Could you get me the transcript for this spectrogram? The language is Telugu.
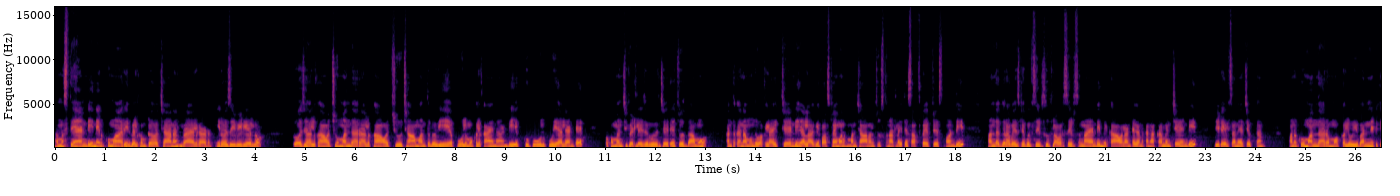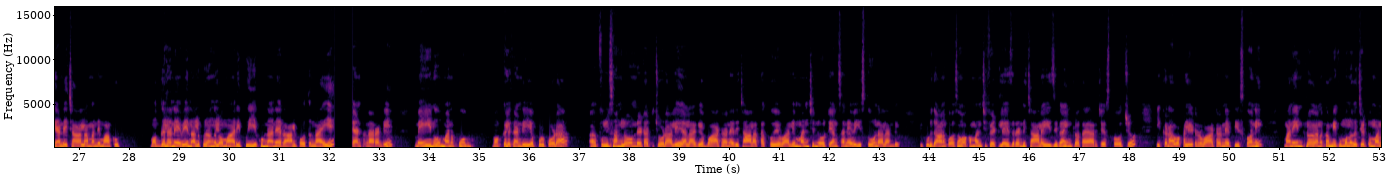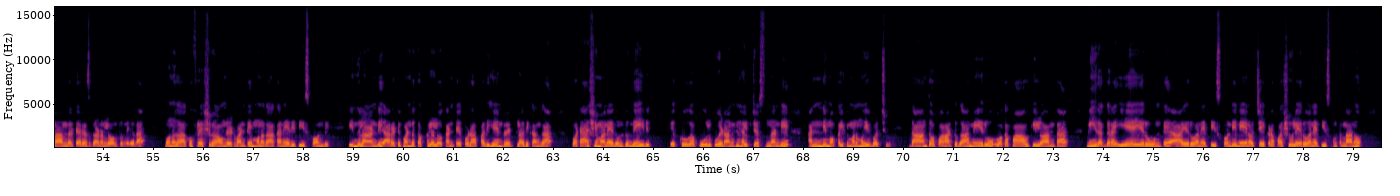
నమస్తే అండి నేను Kumari. Welcome to our channel Royal Garden ఈరోజు ఈ వీడియోలో రోజాలు కావచ్చు మందారాలు కావచ్చు చామంతులు ఏ పూల పూల మొక్కలకైనా అండి ఎక్కువ పువ్వులు పూయాలి అంటే ఒక మంచి ఫెర్టిలైజర్ గురించి అయితే చూద్దాము. అంతకన్నా ముందు ఒక లైక్ చేయండి. అలాగే ఫస్ట్ టైం మనకు మన ఛానల్ చూస్తున్నట్లయితే సబ్స్క్రైబ్ చేసుకోండి. మన దగ్గర వెజిటేబుల్ సీడ్స్ ఫ్లవర్ సీడ్స్ ఉన్నాయండి. మీకు కావాలంటే కనుక నాకు కమెంట్ చేయండి. డీటెయిల్స్ అనేది చెప్తాను. మనకు మందారం మొక్కలు ఇవన్నిటికీ అండి చాలామంది మాకు మొగ్గలు అనేవి నలుపు రంగులో మారి పుయ్యకుండానే రాలిపోతున్నాయి అంటున్నారండి. మెయిన్ మనకు మొక్కలకండి ఎప్పుడు కూడా ఫుల్ సన్లో ఉండేటట్టు చూడాలి. అలాగే వాటర్ అనేది చాలా తక్కువ ఇవ్వాలి. మంచి న్యూట్రియన్స్ అనేవి ఇస్తూ ఉండాలండి. ఇప్పుడు దానికోసం ఒక మంచి ఫెర్టిలైజర్ అండి. చాలా ఈజీగా ఇంట్లో తయారు చేసుకోవచ్చు. ఇక్కడ ఒక లీటర్ వాటర్ అనేది తీసుకొని మన ఇంట్లో కనుక మీకు మునగ చెట్టు మన అందరి టెర్రస్ గార్డెన్లో ఉంటుంది కదా మునగాకు ఫ్రెష్గా ఉండేటువంటి మునగాకు అనేది తీసుకోండి. ఇందులో అండి అరటిపండు తొక్కలలో కంటే కూడా పదిహేను రెట్లు అధికంగా పొటాషియం అనేది ఉంటుంది. ఇది ఎక్కువగా పూలు పూయడానికి హెల్ప్ చేస్తుందండి. అన్ని మొక్కలకి మనము ఇవ్వచ్చు. దాంతో పాటుగా మీరు ఒక పావు కిలో అంతా మీ దగ్గర ఏ ఎరువు ఉంటే ఆ ఎరువు అనేది తీసుకోండి. నేను వచ్చే ఇక్కడ పశువుల ఎరువు అనేది తీసుకుంటున్నాను.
